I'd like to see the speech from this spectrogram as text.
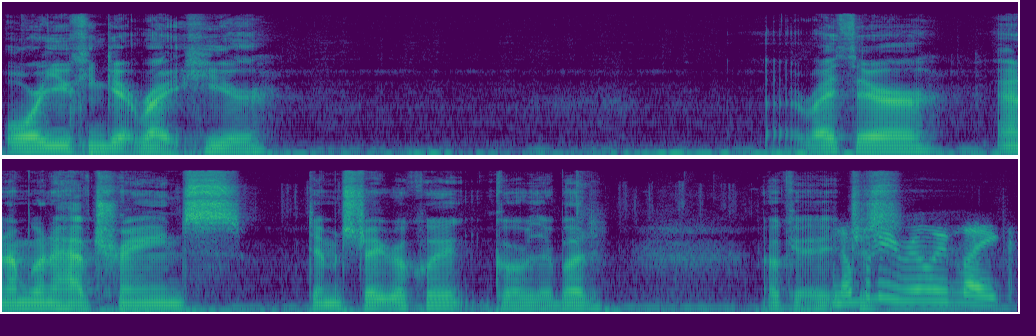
or you can get right here. Uh, right there, and I'm gonna have trains demonstrate real quick. Go over there, bud. Okay. Nobody just, really like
